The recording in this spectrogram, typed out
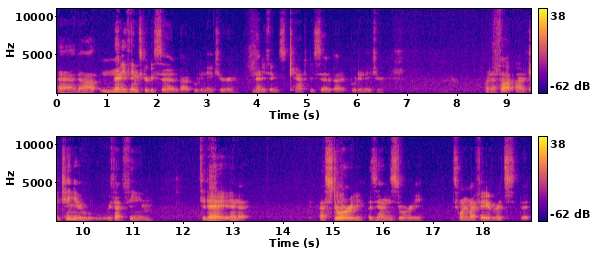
And uh, many things could be said about Buddha nature. Many things can't be said about Buddha nature. But I thought I'd continue with that theme today in a, a story, a Zen story. It's one of my favorites that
